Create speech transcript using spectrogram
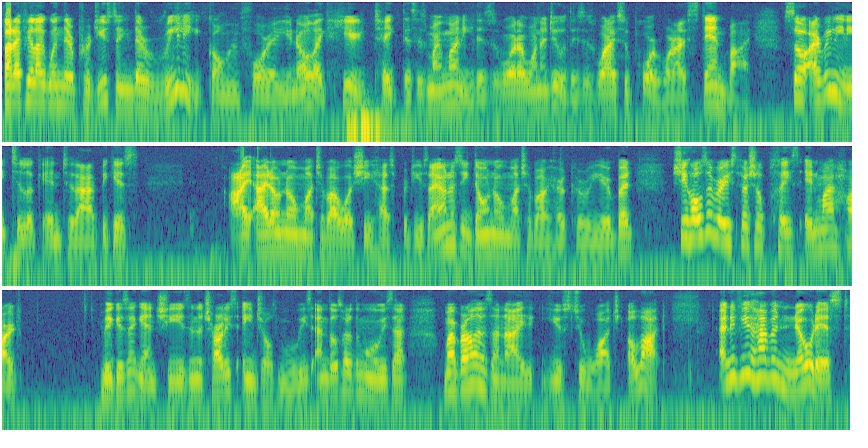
But I feel like when they're producing, they're really going for it, you know, like here, take this is my money, this is what I want to do, this is what I support, what I stand by. So I really need to look into that because I I don't know much about what she has produced. I honestly don't know much about her career, but she holds a very special place in my heart because again, she is in the Charlie's Angels movies and those are the movies that my brothers and I used to watch a lot. And if you haven't noticed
